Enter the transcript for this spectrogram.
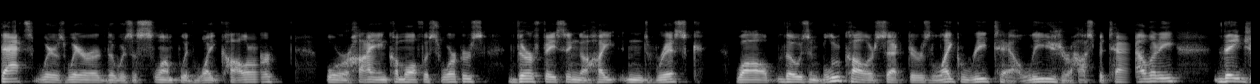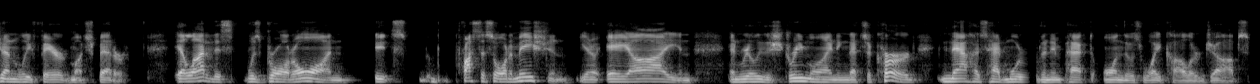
that's where's where there was a slump with white collar or high income office workers. They're facing a heightened risk, while those in blue collar sectors like retail, leisure, hospitality, they generally fared much better a lot of this was brought on it's process automation you know ai and and really the streamlining that's occurred now has had more of an impact on those white collar jobs.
